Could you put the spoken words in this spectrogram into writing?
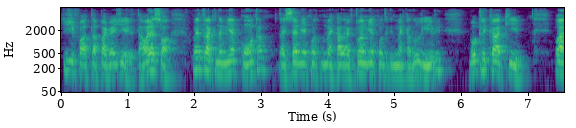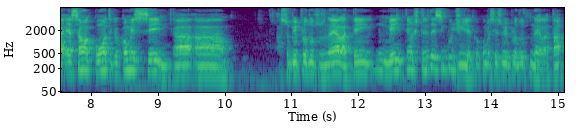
que de fato dá para ganhar dinheiro, tá? Olha só, vou entrar aqui na minha conta, essa é a minha conta do mercado, estou na minha conta aqui do Mercado Livre. Vou clicar aqui. Olha, essa é uma conta que eu comecei a, a a subir produtos nela tem um mês, tem uns 35 dias que eu comecei a subir produto nela, tá?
